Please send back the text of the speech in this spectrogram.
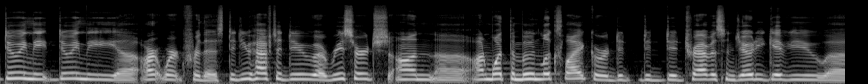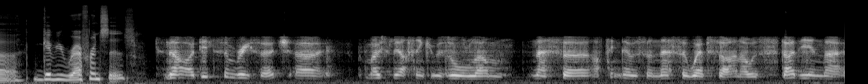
doing the doing the uh, artwork for this, did you have to do uh, research on uh, on what the moon looks like, or did did, did Travis and Jody give you uh, give you references? No, I did some research. Uh, mostly, I think it was all um, NASA. I think there was a NASA website, and I was studying that.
